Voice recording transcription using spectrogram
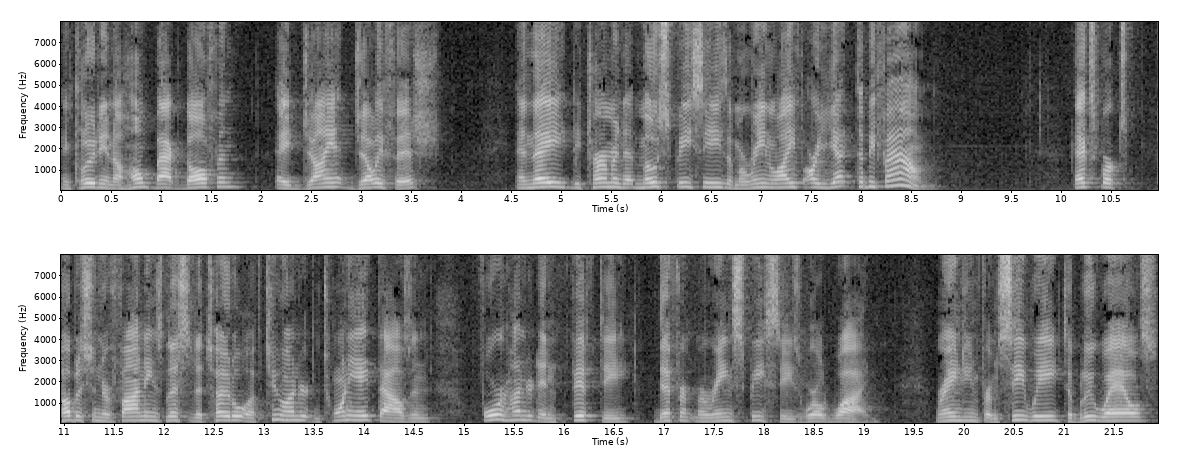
including a humpback dolphin, a giant jellyfish, and they determined that most species of marine life are yet to be found. Experts published in their findings, listed a total of 228,450 different marine species worldwide, ranging from seaweed to blue whales,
